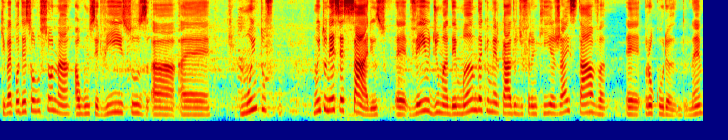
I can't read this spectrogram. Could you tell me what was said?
que vai poder solucionar alguns serviços a, é, muito, muito necessários. É, veio de uma demanda que o mercado de franquia já estava é, procurando, né?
